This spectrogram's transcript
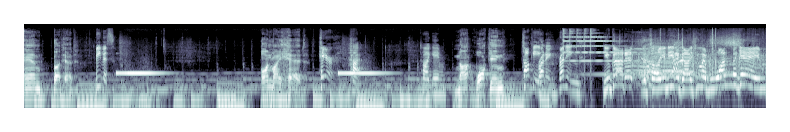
and butthead. Beavis, On my head. hair, Hat. Tie game. Not walking. talking, Running. running. You got it. That's all you needed, guys. You have won the game.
